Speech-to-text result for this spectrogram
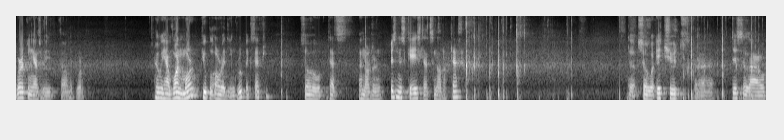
working as we thought it would. And we have one more pupil already in group exception. So that's another business case, that's another test the, so it should uh, disallow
